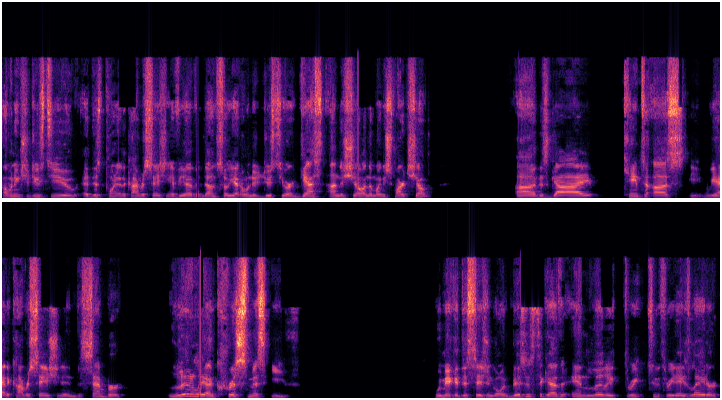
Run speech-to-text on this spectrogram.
I want to introduce to you at this point of the conversation, if you haven't done so yet, I want to introduce to you our guest on the show, on the Money Smart Show. Uh, this guy came to us. He, we had a conversation in December, literally on Christmas Eve. We make a decision going business together, and literally three, two, three days later,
